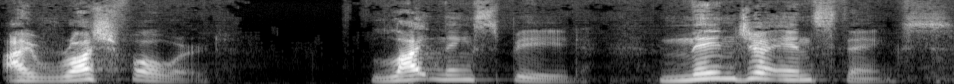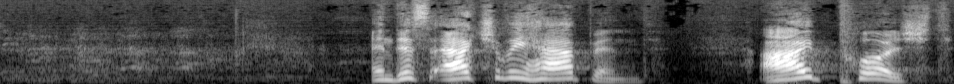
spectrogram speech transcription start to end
I rush forward, lightning speed, ninja instincts. and this actually happened. I pushed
